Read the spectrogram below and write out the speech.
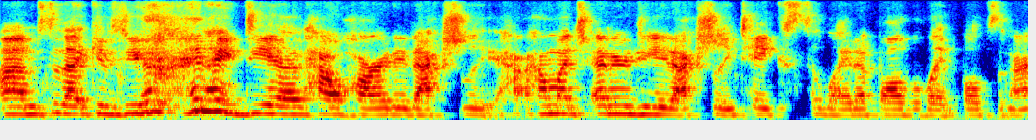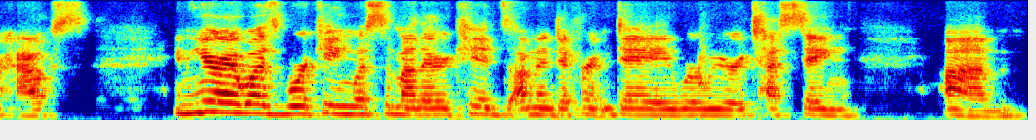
Um, so that gives you an idea of how hard it actually, how much energy it actually takes to light up all the light bulbs in our house. And here I was working with some other kids on a different day where we were testing um,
